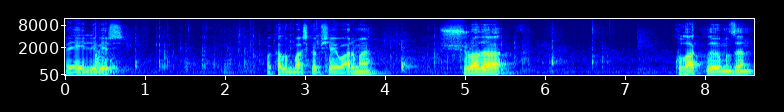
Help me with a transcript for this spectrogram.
Ve 51. Bakalım başka bir şey var mı? Şurada kulaklığımızın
